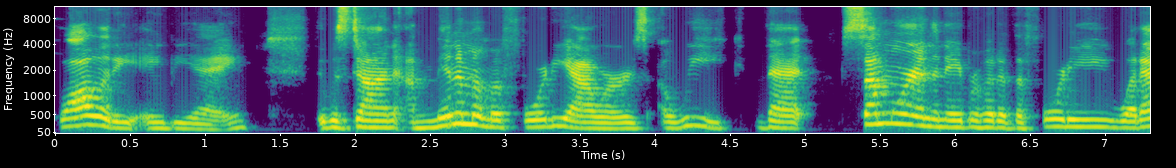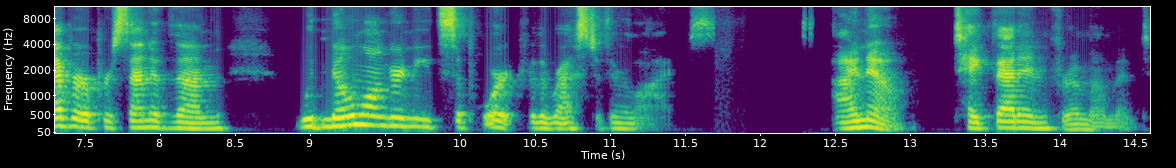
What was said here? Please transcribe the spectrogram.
quality ABA, that was done a minimum of 40 hours a week, that somewhere in the neighborhood of the 40 whatever percent of them would no longer need support for the rest of their lives. I know, take that in for a moment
